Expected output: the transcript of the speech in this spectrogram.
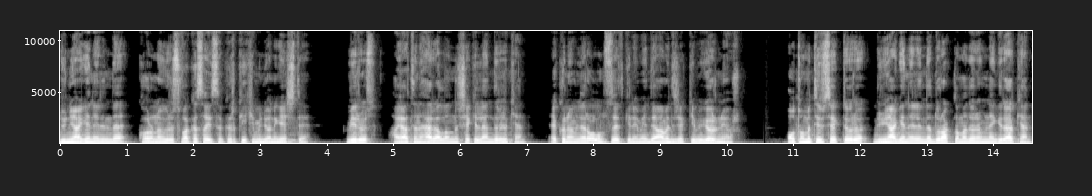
Dünya genelinde koronavirüs vaka sayısı 42 milyonu geçti. Virüs hayatın her alanını şekillendirirken ekonomileri olumsuz etkilemeye devam edecek gibi görünüyor. Otomotiv sektörü dünya genelinde duraklama dönemine girerken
